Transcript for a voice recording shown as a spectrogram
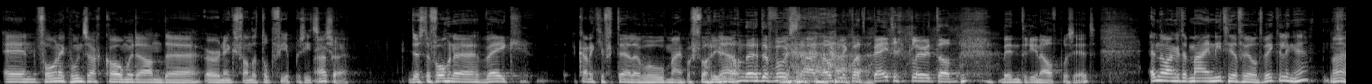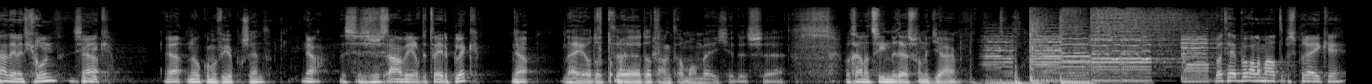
En volgende week woensdag komen dan de earnings van de top 4 posities. Dus de volgende week kan ik je vertellen hoe mijn portfolio Ja. dan eh, ervoor staat. Hopelijk wat beter gekleurd dan binnen 3,5% En de lange termijn niet heel veel ontwikkelingen. Het Nee. staat in het groen, zie Ja. ik. Ja, 0,4 procent. Ja, dus ze staan weer op de tweede plek. Ja, nee joh, dat, eh, dat hangt allemaal een beetje. Dus eh, we gaan het zien de rest van het jaar. Wat hebben we allemaal te bespreken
